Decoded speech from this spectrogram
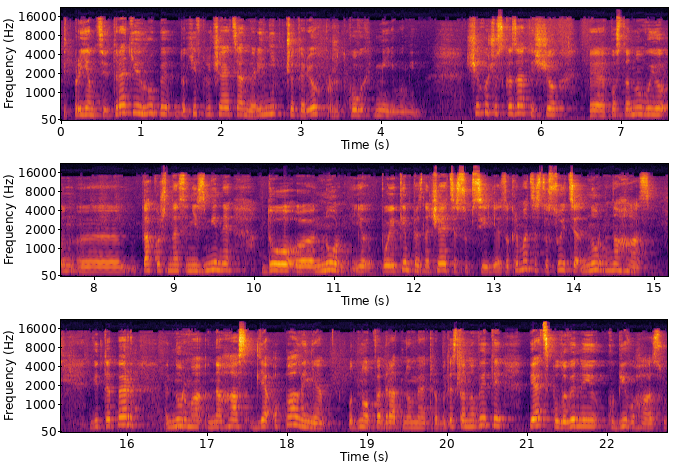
підприємців третьої групи дохід включається на рівні чотирьох прожиткових мінімумів. Ще хочу сказати, що е, постановою е, також внесені зміни до е, норм, по яким призначається субсидія. Зокрема, це стосується норм на газ. Відтепер норма на газ для опалення 1 квадратного метра буде становити 5,5 кубів газу.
